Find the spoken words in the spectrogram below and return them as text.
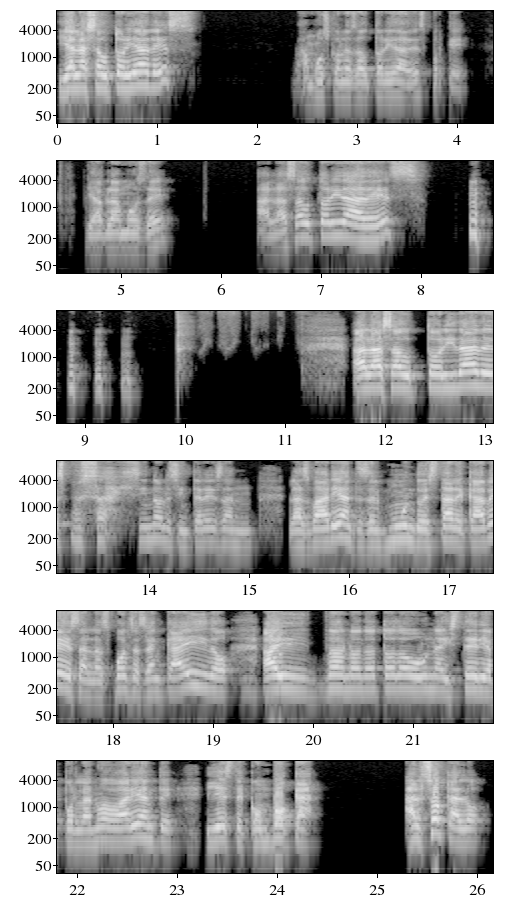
Y a las autoridades, vamos con las autoridades porque ya hablamos de a las autoridades. a las autoridades, pues, ay, si no les interesan las variantes, el mundo está de cabeza, las bolsas se han caído, hay, no, no, no, todo una histeria por la nueva variante y este convoca al zócalo.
